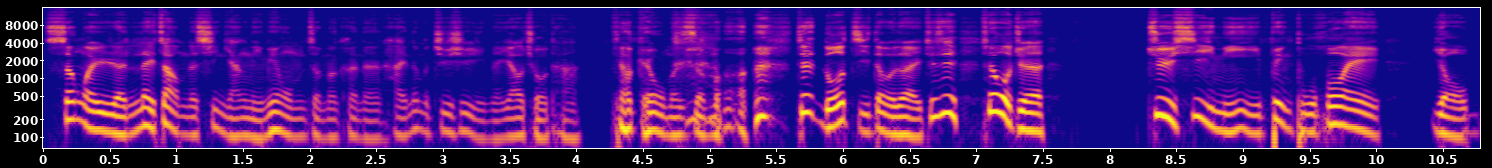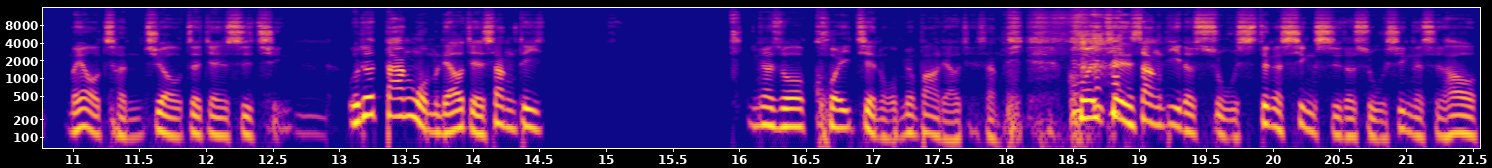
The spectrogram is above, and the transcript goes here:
身为人类，在我们的信仰里面，我们怎么可能还那么巨细靡遗的要求他要给我们什么？这逻辑对不对？就是，所以我觉得巨细靡遗并不会有没有成就这件事情。我觉得，当我们了解上帝。应该说窥见，我没有办法了解上帝。窥见上帝的属这个信实的属性的时候，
